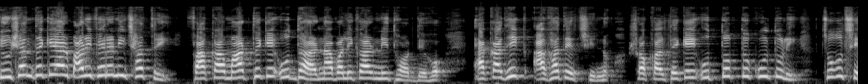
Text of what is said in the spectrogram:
টিউশন থেকে আর বাড়ি ফেরেনি ছাত্রী। ফাঁকা মাঠ থেকে উদ্ধার নাবালিকার নিথর দেহ। একাধিক আঘাতের চিহ্ন। সকাল থেকেই উত্তপ্ত কুলতুলি চলছে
